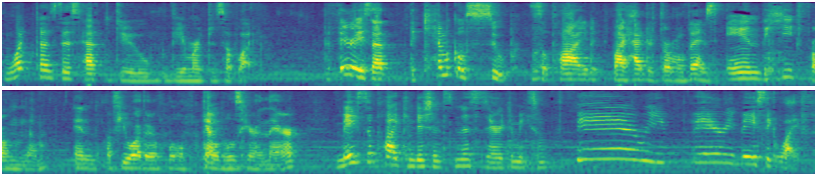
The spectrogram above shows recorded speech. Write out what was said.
what does this have to do with the emergence of life? The theory is that the chemical soup supplied by hydrothermal vents and the heat from them, and a few other little chemicals here and there, may supply conditions necessary to make some very, very basic life.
